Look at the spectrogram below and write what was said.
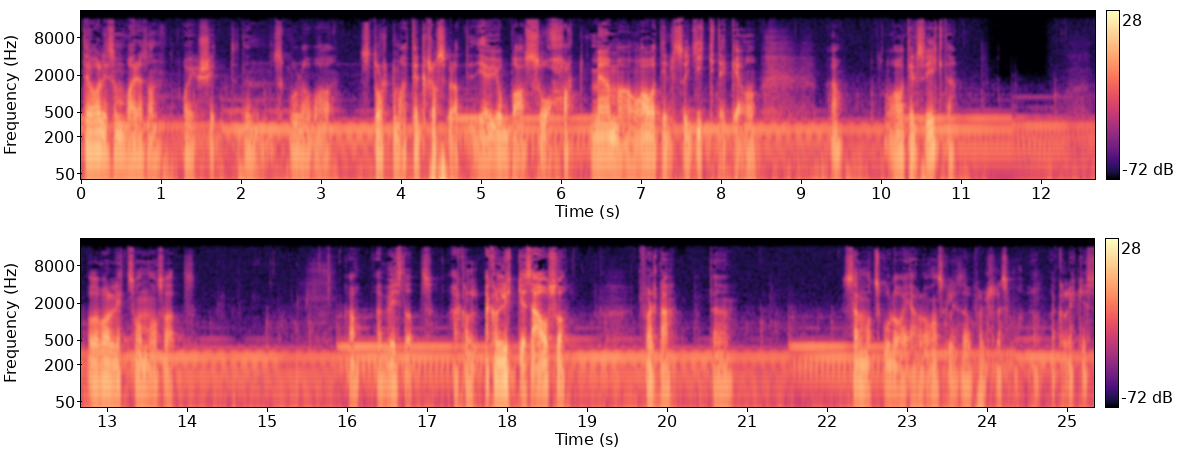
det var liksom bare sånn Oi, shit, den skolen var stolt av meg, til tross for at de jobba så hardt med meg, og av og til så gikk det ikke, og ja. Og av og til så gikk det. Og det var litt sånn også at Ja, jeg beviste at jeg kan, jeg kan lykkes, jeg også, følte jeg. At, uh, selv om at skole var jævla vanskelig, så føltes det som ja, jeg kan lykkes.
